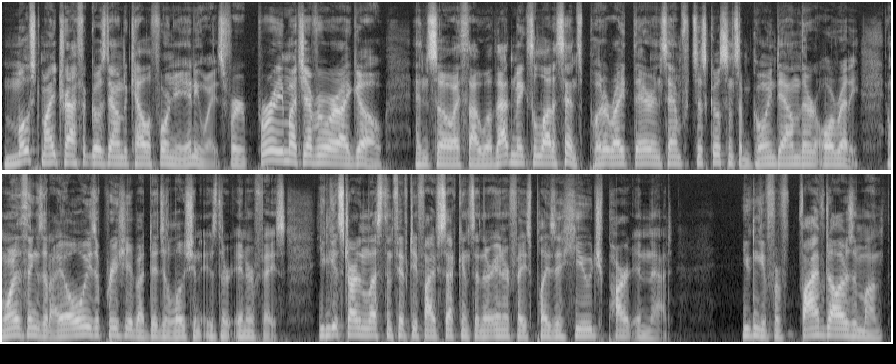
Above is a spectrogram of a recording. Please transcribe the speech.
Most my traffic goes down to California, anyways, for pretty much everywhere I go. And so I thought, well, that makes a lot of sense. Put it right there in San Francisco since I'm going down there already. And one of the things that I always appreciate about DigitalOcean is their interface. You can get started in less than 55 seconds, and their interface plays a huge part in that. You can get for $5 a month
